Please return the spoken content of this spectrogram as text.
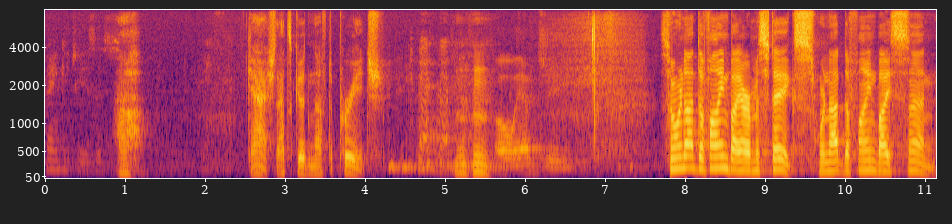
Thank you, Jesus. Oh, gosh, that's good enough to preach. mm-hmm. OMG. So we're not defined by our mistakes, we're not defined by sin.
